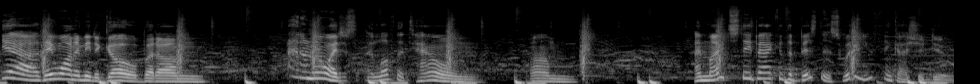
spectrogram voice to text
Yeah, they wanted me to go, but um, I don't know. I just I love the town. Um, I might stay back at the business. What do you think I should do?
